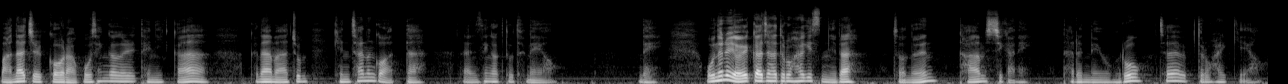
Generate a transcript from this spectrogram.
많아질 거라고 생각을 되니까 그나마 좀 괜찮은 것 같다라는 생각도 드네요. 네. 오늘은 여기까지 하도록 하겠습니다. 저는 다음 시간에 다른 내용으로 찾아뵙도록 할게요.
